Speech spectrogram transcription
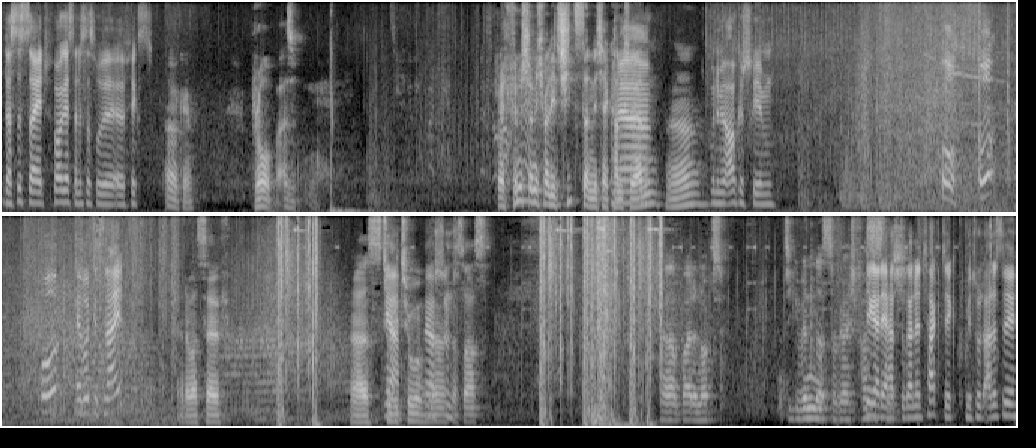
Das ist seit vorgestern ist das wohl äh, fixt. Ah, okay. Bro, also. Vielleicht finde ich doch nicht, weil die Cheats dann nicht erkannt Ja. werden. Ja. Wurde mir auch geschrieben. Oh, oh, oh, er wird gesniped. ja, da war safe. Ja, das ist 2v2. Ja, ja, stimmt. das war's. Ja, beide Knocks. Die gewinnen das sogar, ich fasse Digga, der hat nicht. sogar eine Taktik. Mir tut alles weh.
